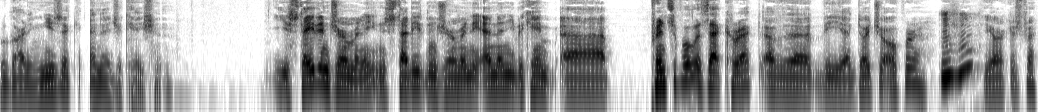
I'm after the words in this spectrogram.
regarding music and education. You stayed in Germany and studied in Germany, and then you became uh, principal. Is that correct of the the uh, Deutsche Oper, Mm-hmm. the orchestra?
